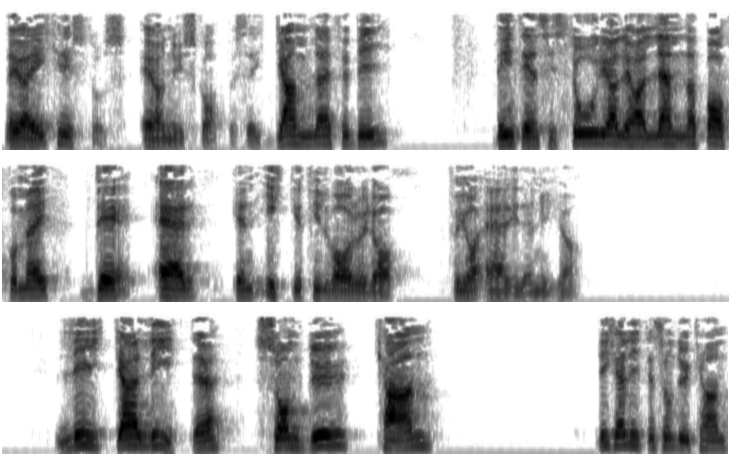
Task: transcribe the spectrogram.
När jag är i Kristus är jag en ny skapelse. Gamla är förbi. Det är inte ens historia det har jag lämnat bakom mig. Det är en icke-tillvaro idag för jag är i det nya. Lika lite som du kan lika lite som du kan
